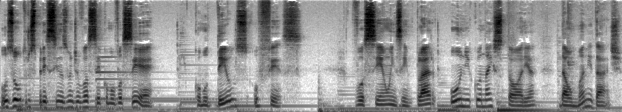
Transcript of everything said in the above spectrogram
os outros precisam de você como você é, como Deus o fez. Você é um exemplar único na história da humanidade.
